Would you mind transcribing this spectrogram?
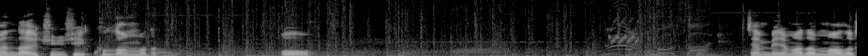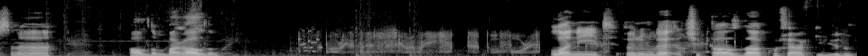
Ben daha üçüncü şeyi kullanmadım. Oo. Sen benim adamımı alırsın ha. Aldım bak aldım. Ulan Yiğit. Önümde çıktı az daha koşarak gidiyordum.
